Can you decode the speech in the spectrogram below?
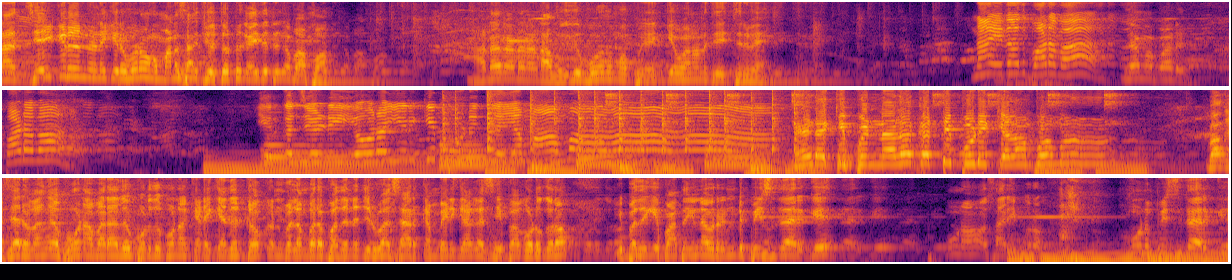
நான் ஜெயிக்கணும்னு நினைக்கிறவரை உங்க மனசாட்சியை தொட்டு கைதட்டுங்க பாப்போம். அடடடடா இது போதும் அப்ப. எங்க வேணாலும் ஜெயிச்சிருவேன். நான் ஏதாவது பாடவா? ஏமா பாடு. பாடவா? இருக்க செடி யோர இறுக்கி புடிச்சைய மாமா? மேடைக்கு பின்னால கட்டி பிடிக்கலாம் போமா. வாங்க சார் வாங்க. போனா வராது பொழுது போனா கிடைக்காது. டோக்கன் விளம்பரம் பதினஞ்சு ரூபா சார் கம்பெனிக்காக சீப்பா கொடுக்குறோம். இப்போதைக்கு பார்த்தீங்கன்னா ஒரு ரெண்டு பீஸ் தான் இருக்கு. மூணோ சாரி ப்ரோ மூணு பீஸ் தான் இருக்கு.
